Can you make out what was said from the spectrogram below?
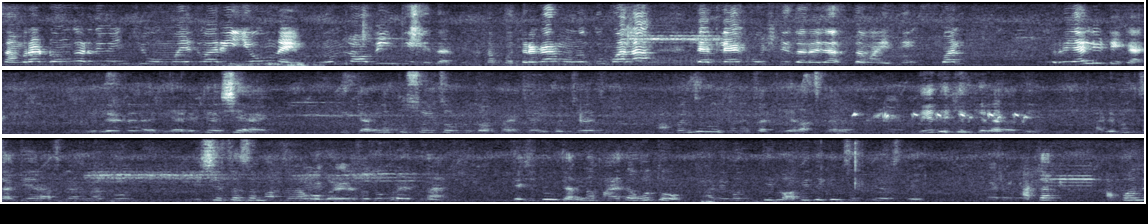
सम्राट डोंगरदेवींची उमेदवारी येऊ नये म्हणून लॉबिंग केली जाते. आता पत्रकार म्हणून तुम्हाला त्यातल्या एक गोष्टी जरा जास्त माहिती पण रियालिटी काय? रियालिटी अशी आहे की त्यांना तो सोयीचा उमेदवार पाहिजे आणि म्हणजेच आपण जे म्हणतो ना जातीय राजकारण ते देखील केलं जाते. आणि मग जातीय राजकारणातून विशेषतः समाजाला वगळण्याचा जो प्रयत्न आहे त्याच्यातून त्यांना फायदा होतो आणि मग ती लॉबी देखील सक्रिय असते. आता आपण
